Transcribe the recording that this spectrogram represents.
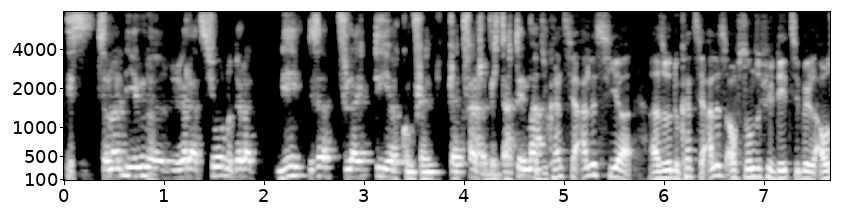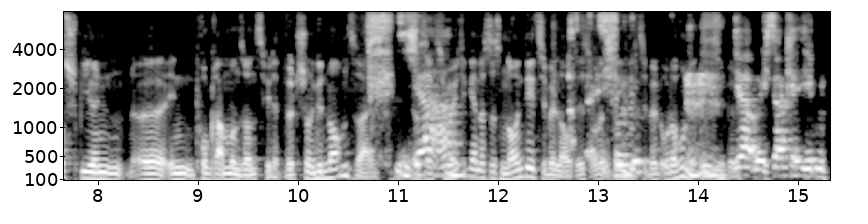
ist, sondern irgendeine Relation, rela nee, ist ja vielleicht die ja komplett, komplett falsch, aber ich dachte immer, Also du kannst ja alles hier, also du kannst ja alles auf so und so viel Dezibel ausspielen äh, in Programmen und sonst wie. Das wird schon genormt sein. Das Ja. heißt, ich möchte gerne, dass es 9 Dezibel laut ist oder Ich 10 wollte- Dezibel oder 100 Dezibel. ja, aber ich sag ja eben,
